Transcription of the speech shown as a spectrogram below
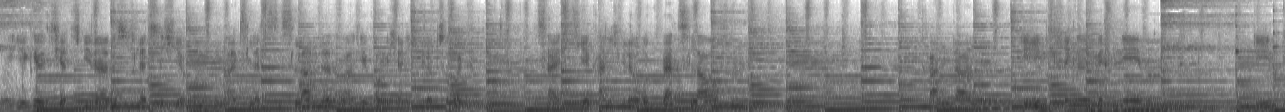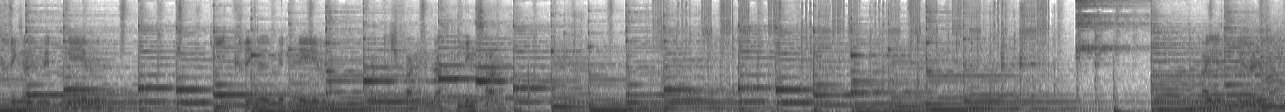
So, hier gilt es jetzt wieder, dass ich letztlich hier unten als letztes lande, weil hier komme ich ja nicht wieder zurück. Das heißt, hier kann ich wieder rückwärts laufen, kann dann den Kringel mitnehmen, Kringel mitnehmen, die Kringel mitnehmen fange nach links an. Habe ich jetzt Fehler gemacht?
